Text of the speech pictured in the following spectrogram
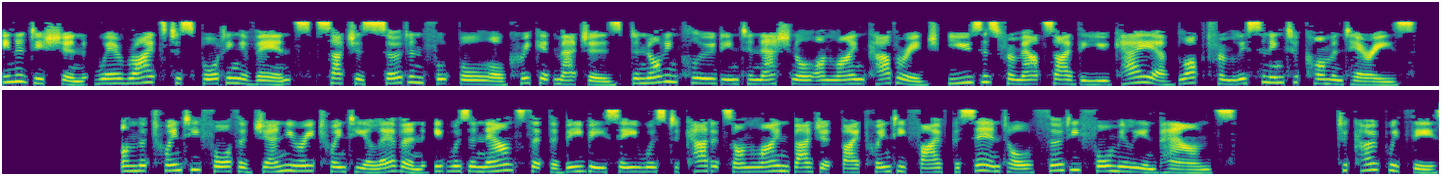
In addition, where rights to sporting events such as certain football or cricket matches do not include international online coverage, users from outside the UK are blocked from listening to commentaries. On 24 January 2011, it was announced that the BBC was to cut its online budget by 25% or £34 million. To cope with this,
